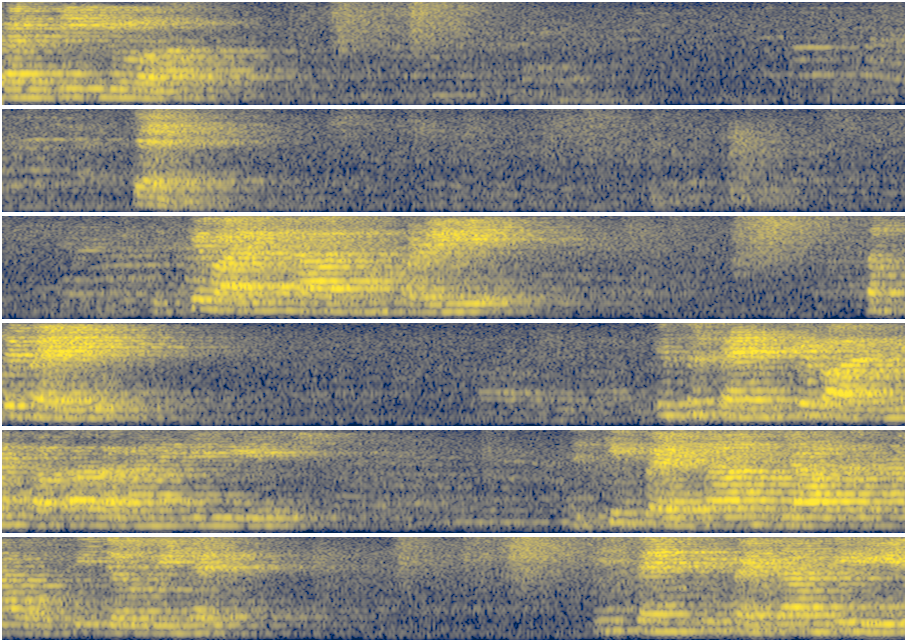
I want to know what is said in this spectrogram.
continuous. टेंस इसके बारे में आज हम पढ़ेंगे। सबसे पहले, इस टेंस के बारे में पता लगाने के लिए इसकी पहचान याद रखना बहुत ही ज़रूरी है। इस टेंस की पहचान के लिए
